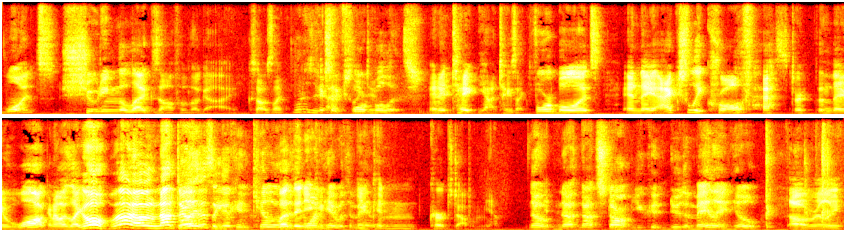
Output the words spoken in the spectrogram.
once shooting the legs off of a guy because I was like, what does It it takes like four do? bullets. And it take yeah, it takes like four bullets, and they actually crawl faster than they walk. And I was like, oh, well, I'm not doing But this you can kill him But with then you one can hit with a you can curb stop him. Yeah. No, not not stomp. You can do the melee and he'll Oh really?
